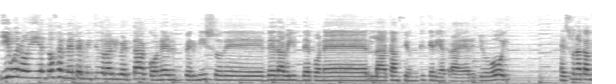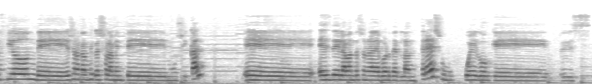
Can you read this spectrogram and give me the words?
Y bueno, y entonces me he permitido la libertad con el permiso de, de David de poner la canción que quería traer yo hoy. Es una canción de. Es una canción que es solamente musical. Eh, es de la banda sonora de Borderlands 3, un juego que pues,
